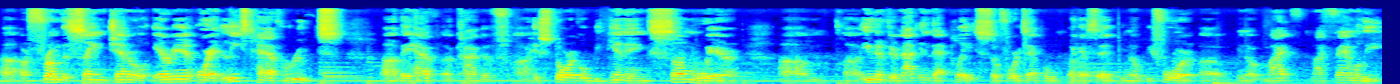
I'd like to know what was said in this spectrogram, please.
uh, are from the same general area, or at least have roots. Uh, they have a kind of uh, historical beginning somewhere, um, uh, even if they're not in that place. So, for example, like I said, you know, before, uh, you know, my my family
